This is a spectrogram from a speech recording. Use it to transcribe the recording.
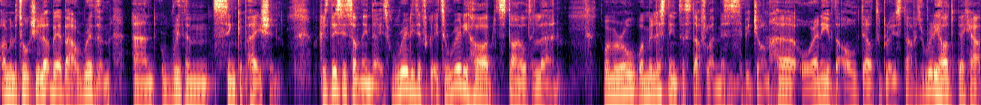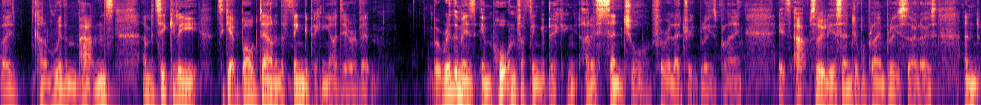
I'm going to talk to you a little bit about rhythm and rhythm syncopation because this is something that is really difficult. It's a really hard style to learn when we're all when we're listening to stuff like Mississippi John Hurt or any of the old Delta blues stuff, it's really hard to pick out those kind of rhythm patterns, and particularly to get bogged down in the finger picking idea of it. But rhythm is important for finger picking and essential for electric blues playing. It's absolutely essential for playing blues solos. And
